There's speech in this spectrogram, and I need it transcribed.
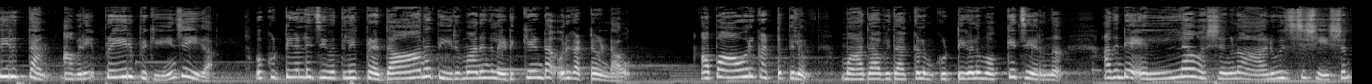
തിരുത്താൻ അവരെ പ്രേരിപ്പിക്കുകയും ചെയ്യുക. അപ്പൊ കുട്ടികളുടെ ജീവിതത്തിലെ പ്രധാന തീരുമാനങ്ങൾ എടുക്കേണ്ട ഒരു ഘട്ടം ഉണ്ടാവും. അപ്പൊ ആ ഒരു ഘട്ടത്തിലും മാതാപിതാക്കളും കുട്ടികളും ഒക്കെ ചേർന്ന് അതിന്റെ എല്ലാ വശങ്ങളും ആലോചിച്ച ശേഷം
